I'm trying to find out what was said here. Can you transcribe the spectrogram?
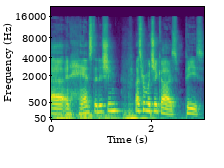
uh, Enhanced Edition. That's pretty much it, guys. Peace.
